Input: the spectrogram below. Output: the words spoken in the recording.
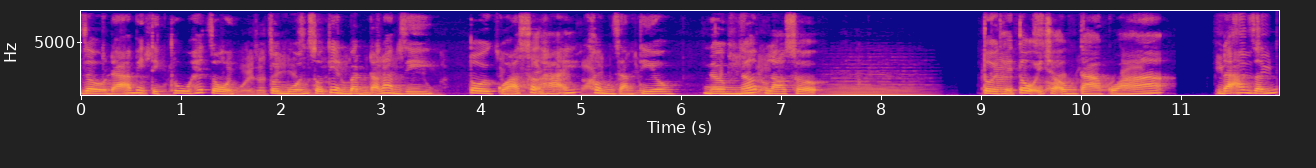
giờ đã bị tịch thu hết rồi. Tôi muốn số tiền bẩn đó làm gì? Tôi quá sợ hãi, không dám tiêu. Nơm nớp lo sợ. Tôi thấy tội cho ông ta quá. Đã dấn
